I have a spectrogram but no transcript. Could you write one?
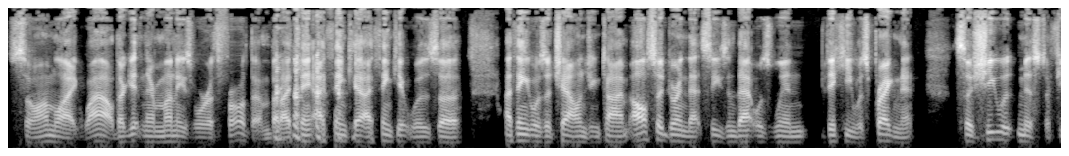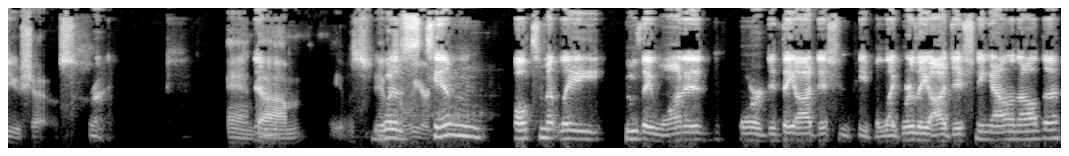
So I'm like, wow, they're getting their money's worth for them. But I think I think I think it was uh, I think it was a challenging time. Also during that season, that was when Vicki was pregnant, so she was, missed a few shows, Right. and Yeah. um, it was it was, was. Tim ultimately who they wanted, or did they audition people? Like, were they auditioning Alan Alda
